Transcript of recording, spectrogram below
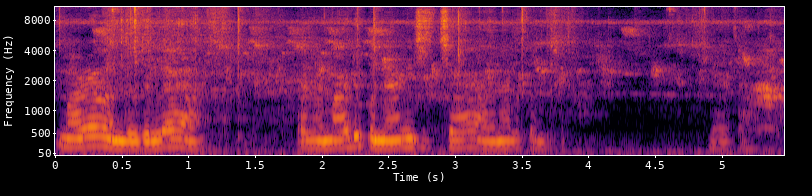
மழை வந்ததில்ல அதில் மடுப்பு நினைச்சிச்சா அதனால் கொஞ்சம் это.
